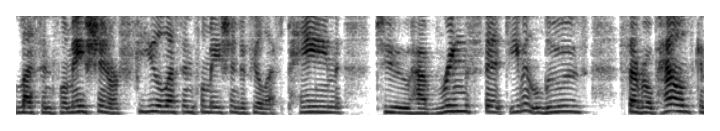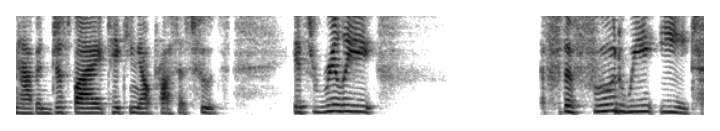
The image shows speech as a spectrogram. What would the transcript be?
less inflammation or feel less inflammation, to feel less pain, to have rings fit, to even lose several pounds can happen just by taking out processed foods. It's really the food we eat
